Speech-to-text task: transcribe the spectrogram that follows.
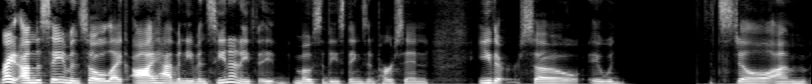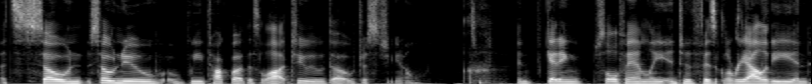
Right. I'm the same. And so, like, I haven't even seen anything, most of these things in person either. So, it would it's still I'm it's so so new. We talk about this a lot too, though. Just you know, and getting soul family into physical reality, and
